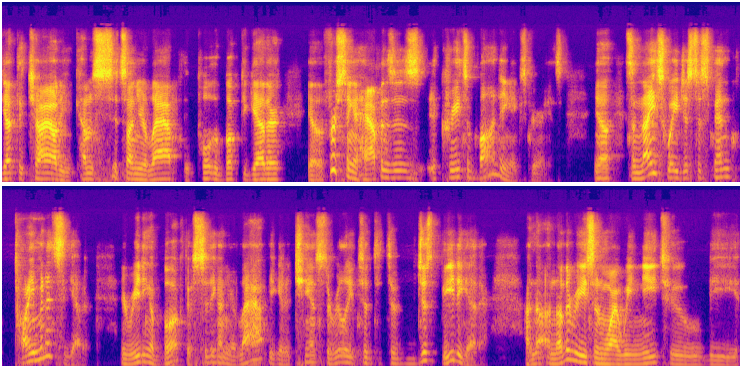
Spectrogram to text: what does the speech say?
got the child. He comes, sits on your lap. They pull the book together. You know, the first thing that happens is it creates a bonding experience. You know, it's a nice way just to spend 20 minutes together. You're reading a book. They're sitting on your lap. You get a chance to really to, to, to just be together. Another reason why we need to be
